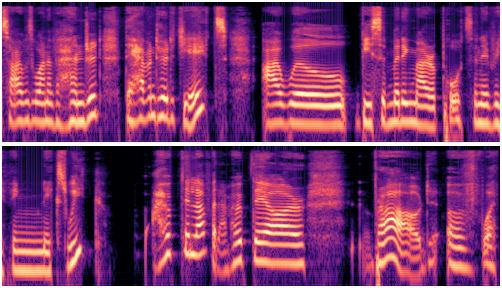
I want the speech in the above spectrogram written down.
So I was one of a hundred. They haven't heard it yet. I will be submitting my reports and everything next week. I hope they love it. I hope they are proud of what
